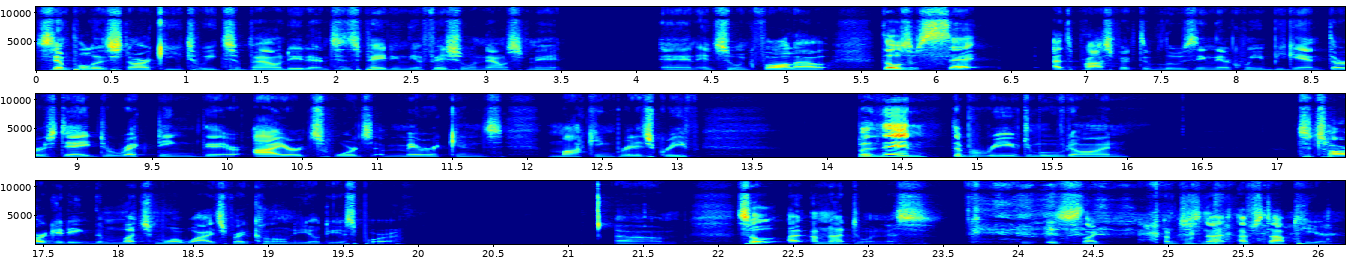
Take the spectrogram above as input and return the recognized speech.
simple and snarky tweets abounded, anticipating the official announcement and ensuing fallout. Those upset at the prospect of losing their queen began Thursday directing their ire towards Americans mocking British grief. But then the bereaved moved on to targeting the much more widespread colonial diaspora. Um, so I, I'm not doing this. It's like I'm just not. I've stopped here.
